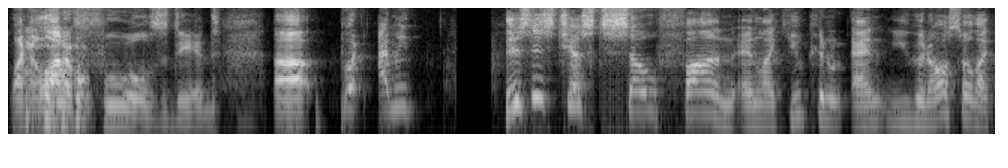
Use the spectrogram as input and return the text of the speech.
like a lot of fools did. Uh, but I mean, this is just so fun, and like you can and you can also like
